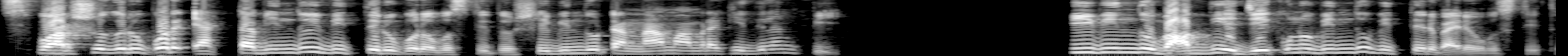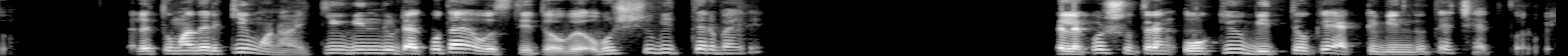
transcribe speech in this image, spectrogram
স্পর্শকের উপর একটা বিন্দুই বৃত্তের উপর অবস্থিত। সেই বিন্দুটার নাম আমরা কি দিলাম? পি। পি বিন্দু বাদ দিয়ে যে কোনো বিন্দু বৃত্তের বাইরে অবস্থিত। তাহলে তোমাদের কি মনে হয়? কিউ বিন্দুটা কোথায় অবস্থিত হবে? অবশ্যই বৃত্তের বাইরে। তাহলে সুতরাং ও কিউ বৃত্তকে একটি বিন্দুতে ছেদ করবে।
